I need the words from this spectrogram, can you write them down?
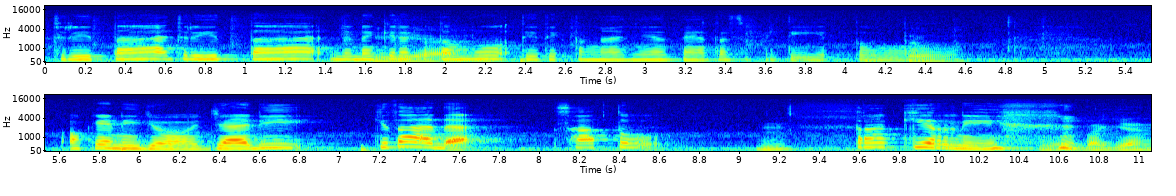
cerita cerita dan akhirnya Iya. ketemu titik tengahnya ternyata seperti itu. betul Oke nih Jo, jadi kita ada satu Hmm? terakhir nih, Iya, bagian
